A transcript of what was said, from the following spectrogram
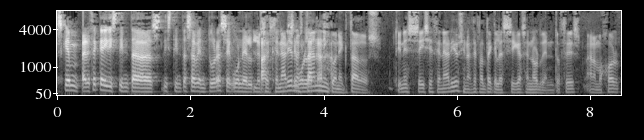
Es que me parece que hay distintas, distintas aventuras según el Los pack, escenarios no están ni conectados. Tienes seis escenarios y no hace falta que las sigas en orden. Entonces, a lo mejor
